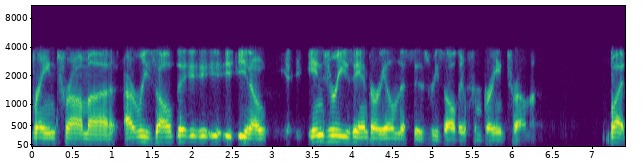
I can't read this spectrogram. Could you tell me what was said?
brain trauma, a result, you know, injuries and or illnesses resulting from brain trauma. But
